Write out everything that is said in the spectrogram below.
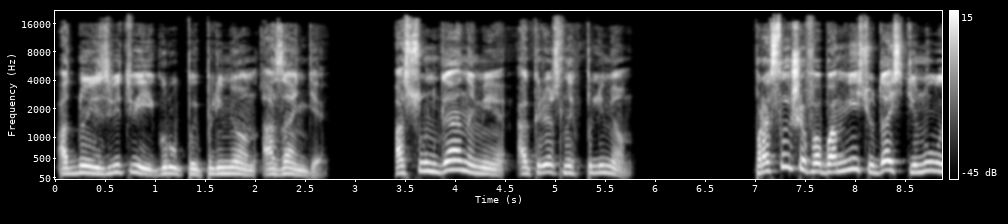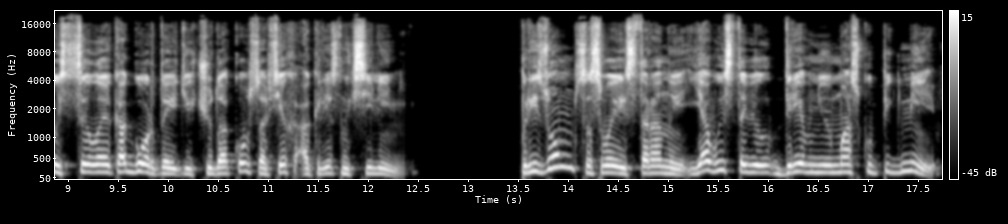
одной из ветвей группы племен Азанди, а с сунганами окрестных племен. Прослышав обо мне, сюда стянулась целая когорта этих чудаков со всех окрестных селений. Призом со своей стороны я выставил древнюю маску пигмеев.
